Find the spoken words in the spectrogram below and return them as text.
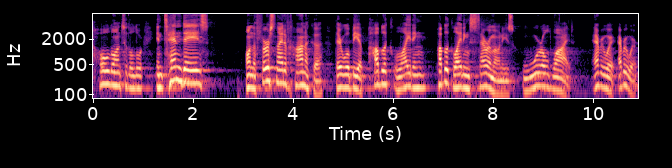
Hold on to the Lord. In 10 days, On the first night of Hanukkah, there will be a public lighting, public lighting ceremonies worldwide, everywhere, everywhere.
